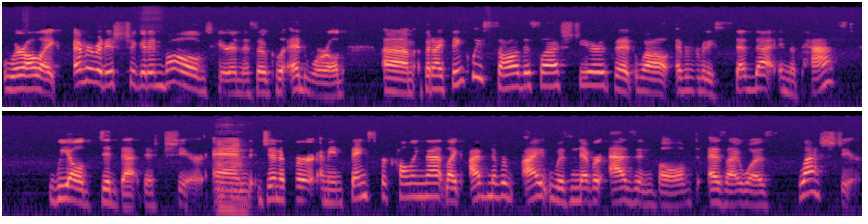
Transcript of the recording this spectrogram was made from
we're all like, everybody should get involved here in this Okla Ed world. Um, but I think we saw this last year that while everybody said that in the past, we all did that this year. And Jennifer, I mean, thanks for calling that. Like, I've never, I was never as involved as I was last year.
